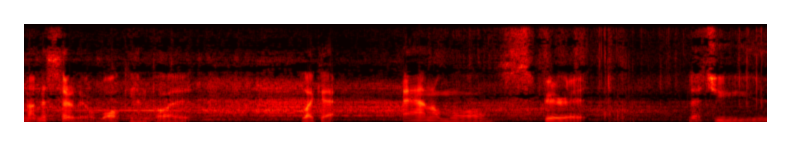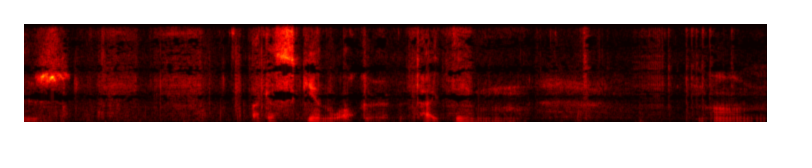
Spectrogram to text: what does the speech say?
not necessarily a walk-in, but like a animal spirit that you use like a skinwalker type thing. Um,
